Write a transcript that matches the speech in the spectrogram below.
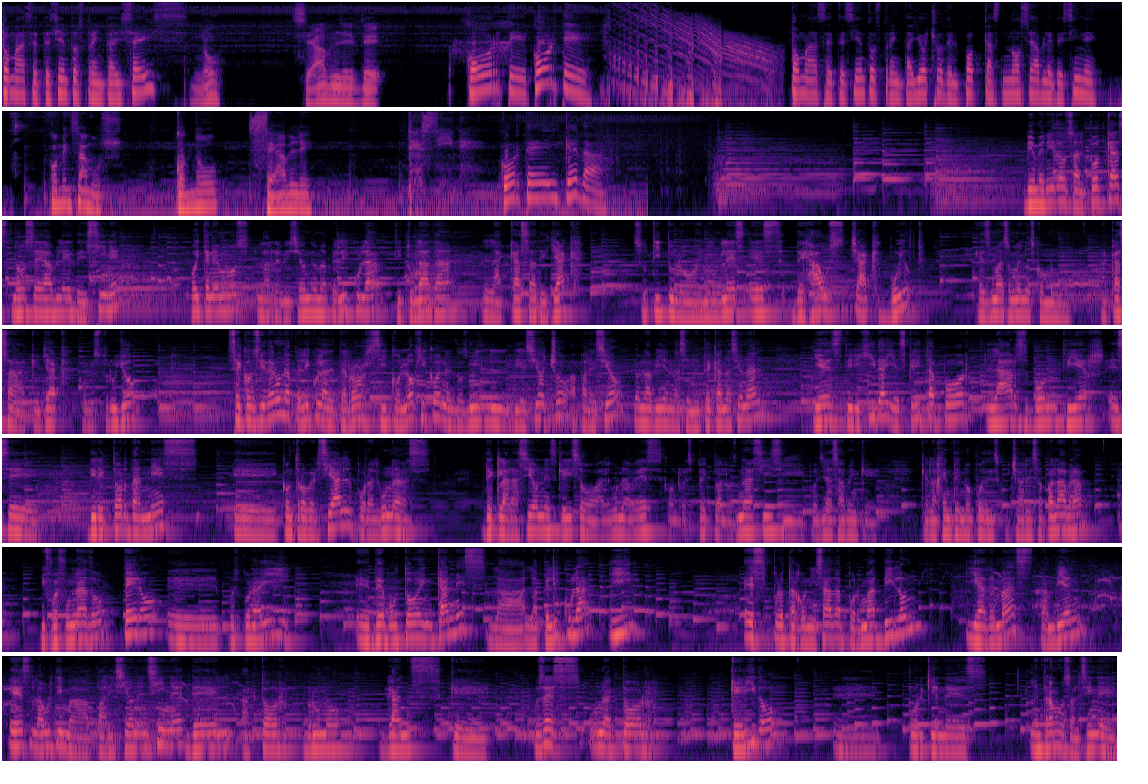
Toma 736. No. Se hable de... Corte, corte. Toma 738 del podcast No se hable de cine. Comenzamos con No se hable de cine. Corte y queda. Bienvenidos al podcast No se hable de cine. Hoy tenemos la revisión de una película titulada La casa de Jack. Su título en inglés es The House Jack Built, que es más o menos como la casa que Jack construyó. Se considera una película de terror psicológico en el 2018, apareció, yo la vi en la Cineteca Nacional y es dirigida y escrita por Lars von Trier, ese director danés eh, controversial por algunas declaraciones que hizo alguna vez con respecto a los nazis y pues ya saben que, que la gente no puede escuchar esa palabra. Y fue funado, pero eh, pues por ahí eh, debutó en Cannes la, la película y es protagonizada por Matt Dillon y además también es la última aparición en cine del actor Bruno Gans, que pues, es un actor querido eh, por quienes entramos al cine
